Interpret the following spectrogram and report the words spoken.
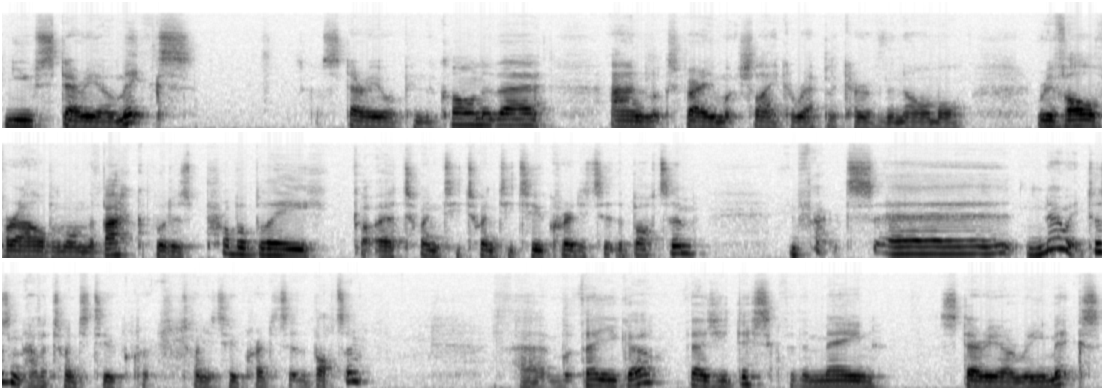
New Stereo Mix. It's got stereo up in the corner there and looks very much like a replica of the normal Revolver album on the back, but has probably got a 2022 credit at the bottom. In fact, uh, no, it doesn't have a 22, 22 credit at the bottom. Uh, but there you go. There's your disc for the main stereo remix.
